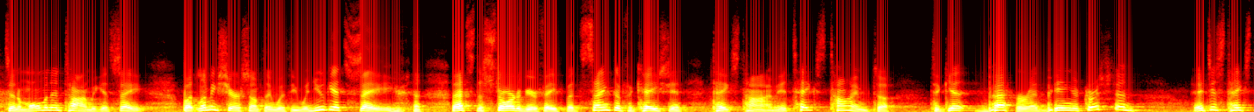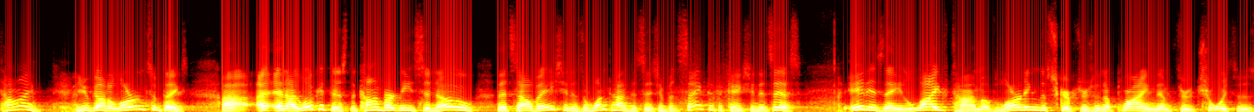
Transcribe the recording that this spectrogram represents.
It's in a moment in time we get saved. But let me share something with you. When you get saved, that's the start of your faith. But sanctification takes time. It takes time to, to get better at being a Christian. It just takes time. Amen. You've got to learn some things. Uh, and I look at this, the convert needs to know that salvation is a one time decision, but sanctification is this it is a lifetime of learning the scriptures and applying them through choices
